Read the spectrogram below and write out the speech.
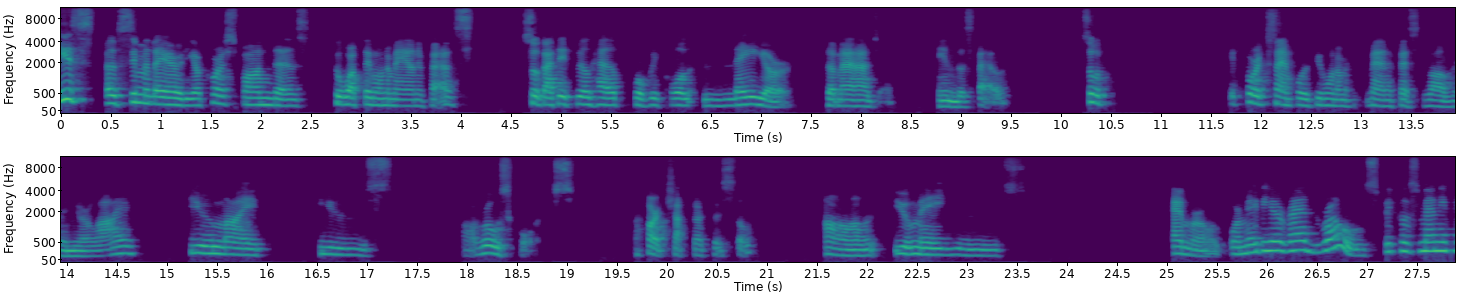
is a similarity or correspondence to what they want to manifest so that it will help what we call layer the magic in the spell. So if, for example, if you want to manifest love in your life, you might use uh, rose quartz, a heart chakra crystal. Uh, you may use emerald or maybe a red rose because many,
